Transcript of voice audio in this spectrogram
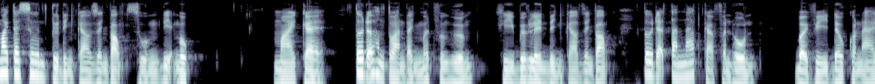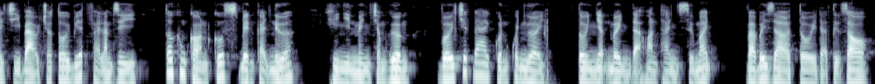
Mike Tyson từ đỉnh cao danh vọng xuống địa ngục. Mike kể, tôi đã hoàn toàn đánh mất phương hướng. Khi bước lên đỉnh cao danh vọng, tôi đã tan nát cả phần hồn. Bởi vì đâu còn ai chỉ bảo cho tôi biết phải làm gì, tôi không còn Cus bên cạnh nữa. Khi nhìn mình trong gương, với chiếc đai quấn quanh người, tôi nhận mình đã hoàn thành sứ mệnh, và bây giờ tôi đã tự do.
